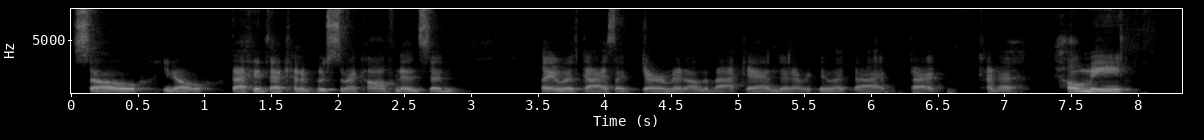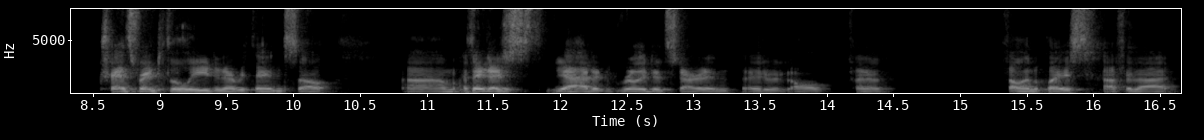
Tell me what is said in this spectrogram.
So, you know, I think that kind of boosted my confidence and playing with guys like Dermott on the back end and everything like that, that kind of helped me transfer into the lead and everything. So um, I think I just, yeah, I had a really good start and it all kind of fell into place after that.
